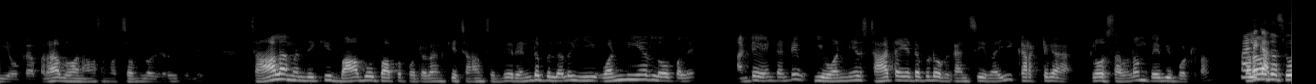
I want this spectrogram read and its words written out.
ఈ ఒక పరాభవ నవ సంవత్సరంలో జరుగుతుంది. చాలా మందికి బాబు పాప పుట్టడానికి ఛాన్స్ ఉంది. రెండు పిల్లలు ఈ వన్ ఇయర్ లోపలే అంటే ఏంటంటే ఈ వన్ ఇయర్ స్టార్ట్ అయ్యేటప్పుడు ఒక కన్సీవ్ అయ్యి కరెక్ట్గా క్లోజ్ అవ్వడం బేబీ పుట్టడం తర్వాత. టూ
